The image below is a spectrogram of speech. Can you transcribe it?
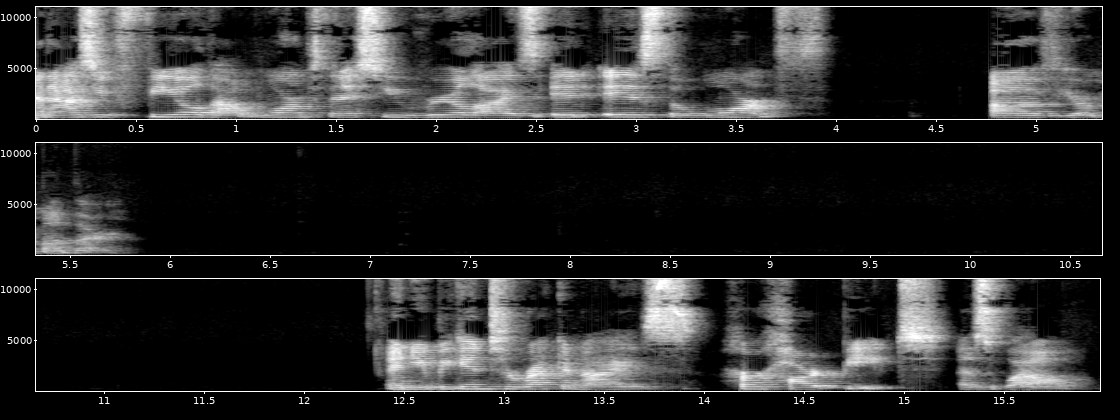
And as you feel that warmthness, you realize it is the warmth of your mother. And you begin to recognize her heartbeat as well.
